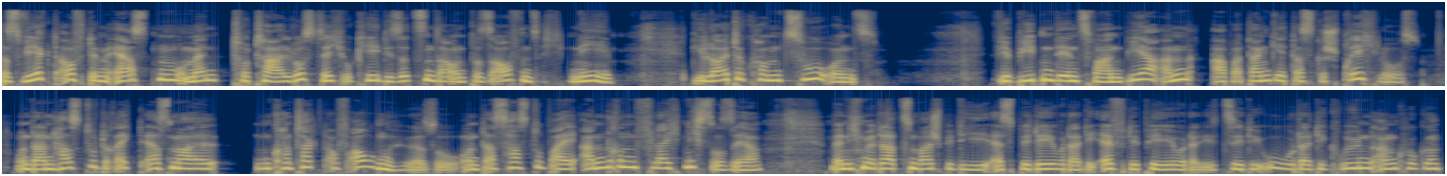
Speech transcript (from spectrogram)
Das wirkt auf dem ersten Moment total lustig. Okay, die sitzen da und besaufen sich. Nee. Die Leute kommen zu uns. Wir bieten denen zwar ein Bier an, aber dann geht das Gespräch los. Und dann hast du direkt erstmal ein Kontakt auf Augenhöhe so. Und das hast du bei anderen vielleicht nicht so sehr. Wenn ich mir da zum Beispiel die SPD oder die FDP oder die CDU oder die Grünen angucke,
